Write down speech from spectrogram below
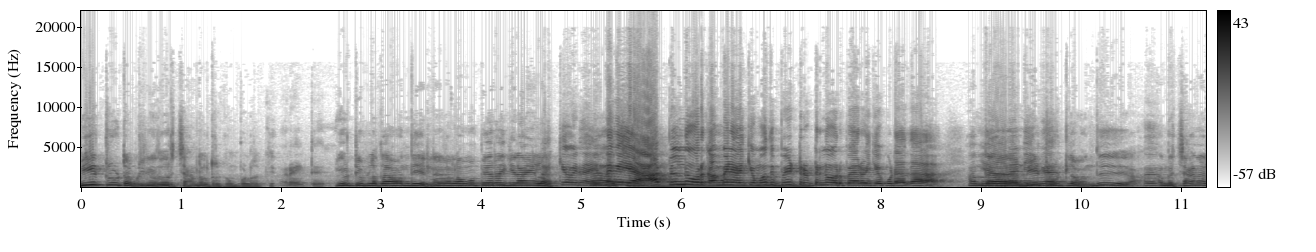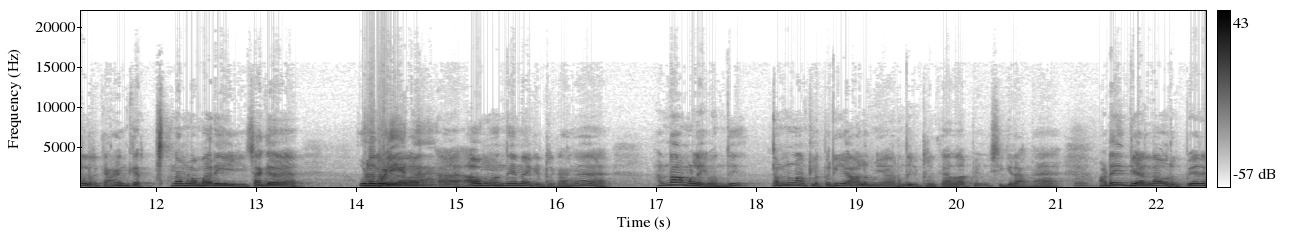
பீட்ரூட் அப்படிங்கிறது ஒரு சேனல் இருக்கும் போல இருக்கு. ரைட்டு யூடியூப்ல தான் வந்து என்னென்னலாமோ பேர் வைக்கிறாங்களே. என்னங்க ஆப்பிள்னு ஒரு கம்பெனி வைக்கும் போது பீட்ரூட்னு ஒரு பேர் வைக்க கூடாதா அந்த பீட்ரூட்ல வந்து அந்த சேனல்ல இருக்க ஆங்கர் நம்மள மாதிரி சக ஊடகவியலாளர் அஹ், அவங்க வந்து என்ன கேட்டிருக்காங்க? அண்ணாமலை வந்து தமிழ்நாட்டில் பெரிய ஆளுமையாக இருந்துகிட்டு இருக்காதா பேசிக்கிறாங்க வட இந்தியாலாம் அவருக்கு பேர்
